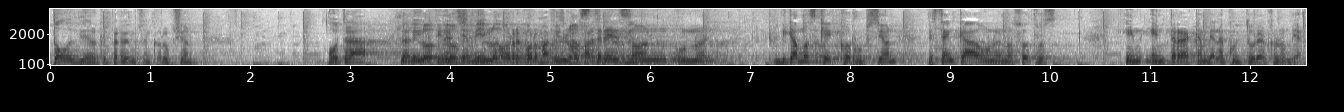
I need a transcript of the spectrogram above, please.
Todo el dinero que perdemos en corrupción. Otra ley de financiamiento o reforma fiscal. Los tres son uno, digamos que corrupción está en cada uno de nosotros en entrar a cambiar la cultura del colombiano.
